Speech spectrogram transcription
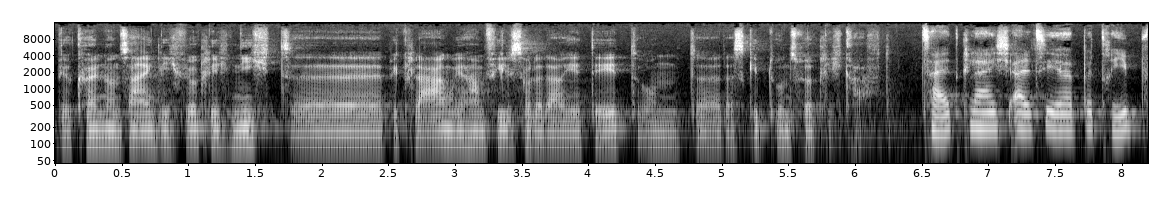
Wir können uns eigentlich wirklich nicht äh, beklagen. Wir haben viel Solidarität und äh, das gibt uns wirklich Kraft. Zeitgleich, als Ihr Betrieb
